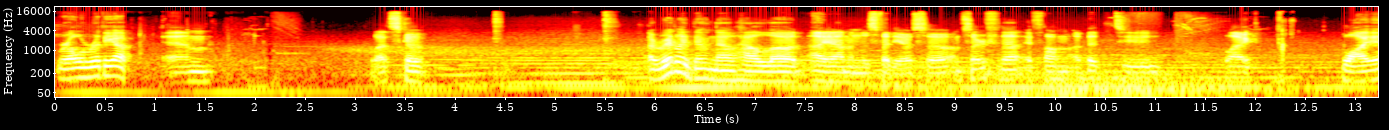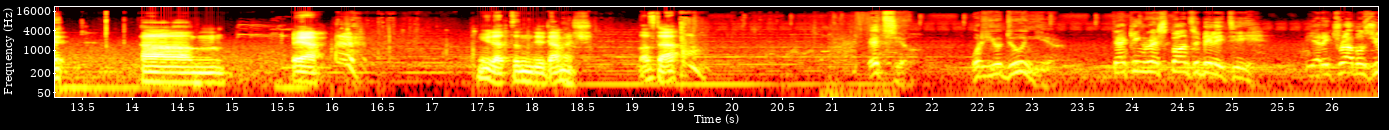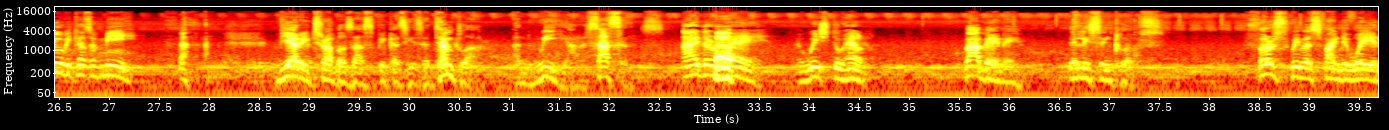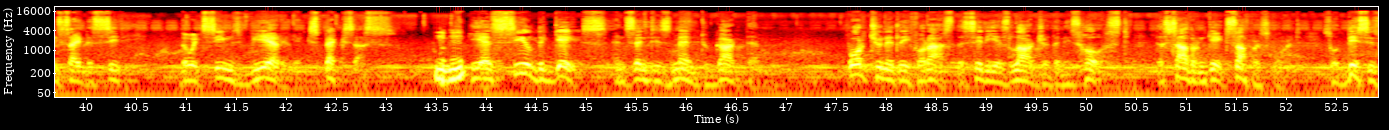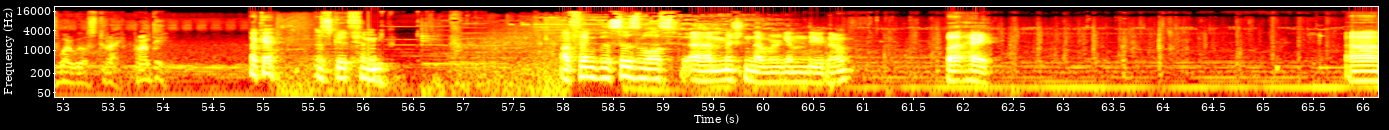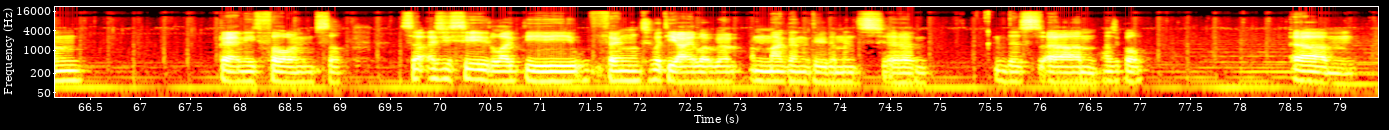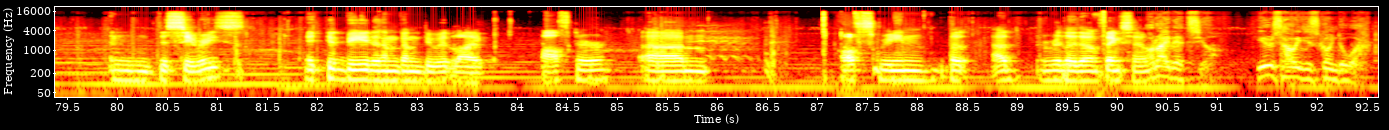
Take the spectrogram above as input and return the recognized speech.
we're already up. Um, let's go. I really don't know how loud I am in this video, so I'm sorry for that if I'm a bit too like quiet. Um, yeah. Ooh, that didn't do damage. Love that. Ezio, what are you doing here? Taking responsibility. Vieri troubles you because of me. Vieri troubles us because he's a Templar, and we are assassins. Either Oh. way, I wish to help. Va bene. Then listen close. First, we must find a way inside the city, though it seems Vieri expects us. Mm-hmm. He has sealed the gates and sent his men to guard them. Fortunately for us, the city is larger than his host. The southern gate suffers for it, so this is where we'll strike. Pronti? Okay, that's good for me. I think this is the last uh, mission that we're gonna do though. But hey. Um. Okay, I need to follow him still. So as you see, like the things with the eye logo, I'm not gonna do them in this, um, this um, how's it called? Um, in this series. It could be that I'm gonna do it like after um, off screen, but I really don't think so. All right, Ezio. Here's how it is going to work.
